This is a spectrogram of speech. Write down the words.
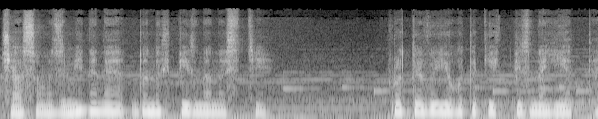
часом змінене до невпізнаності, проте ви його таки впізнаєте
